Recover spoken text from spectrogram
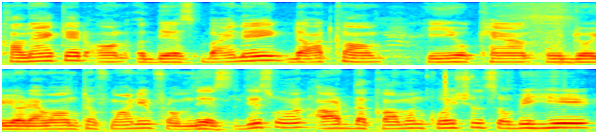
connected on this binary.com you can withdraw your amount of money from this. This one are the common questions over here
